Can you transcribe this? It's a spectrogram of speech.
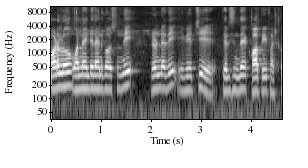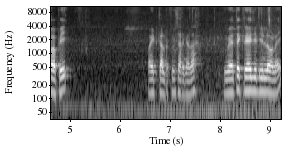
మోడల్ వన్ నైంటీ నైన్కి వస్తుంది. రెండోది ఇవి వచ్చి తెలిసిందే copy first copy. White colour చూసారు కదా? ఇవైతే క్రేజీ డీల్లో ఉన్నాయి.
